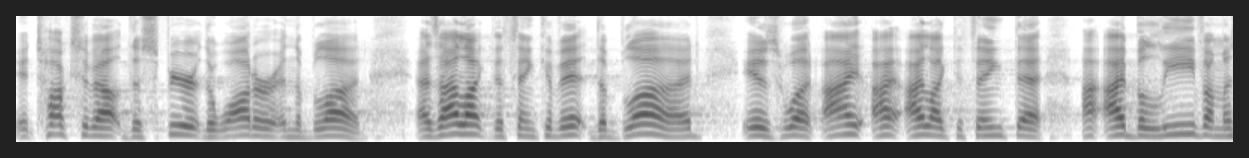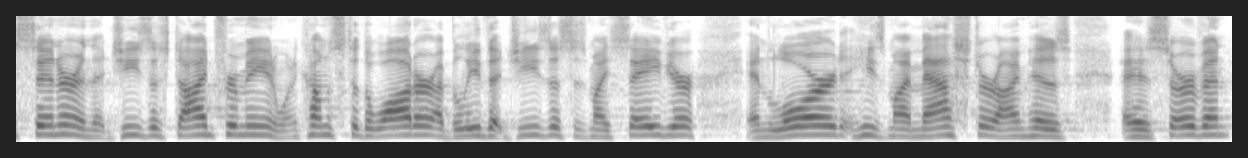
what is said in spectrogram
it talks about the spirit, the water, and the blood. As I like to think of it, the blood is what I, I, I like to think that I, I believe I'm a sinner and that Jesus died for me. And when it comes to the water, I believe that Jesus is my Savior and Lord. He's my master, I'm His, his servant.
